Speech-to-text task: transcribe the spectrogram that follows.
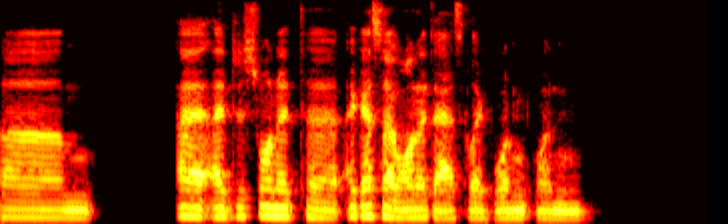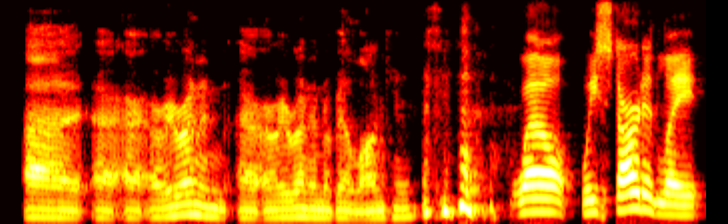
Um, I I just wanted to. I guess I wanted to ask like one one. Uh, are, are- are we running? Are, are we running a bit long here? Well, we started late,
